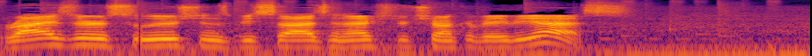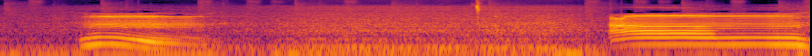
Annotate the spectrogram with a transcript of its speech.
riser solutions besides an extra chunk of ABS? Hmm. Um.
